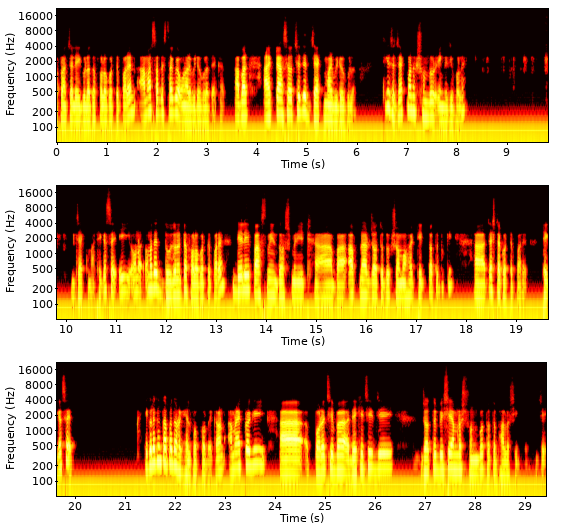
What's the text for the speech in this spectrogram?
আপনারা চাইলে এগুলাতে ফলো করতে পারেন। আমার সাজেস্ট থাকবে ওনার ভিডিওগুলো দেখার। আবার আরেকটা আছে হচ্ছে যে জ্যাকমার ভিডিওগুলো। ঠিক আছে? জ্যাক মা অনেক সুন্দর ইংরেজি বলে। জ্যাক মা। ঠিক আছে? এই ওনা ওনাদের দুজনেরটা ফলো করতে পারেন। ডেইলি পাঁচ মিনিট ১০ মিনিট বা আপনার যতটুক সময় হয় ঠিক ততটুকুই চেষ্টা করতে পারেন। ঠিক আছে? এগুলো কিন্তু আপনাদের অনেক হেল্প করবে। কারণ আমরা একটু আগেই পড়েছি বা দেখেছি যে যত বেশি আমরা শুনব তত ভালো শিখব। যে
